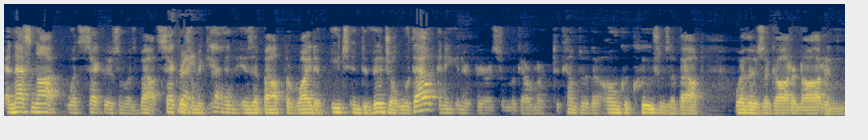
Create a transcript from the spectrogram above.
And that's not what secularism is about. Secularism, right. again, is about the right of each individual without any interference from the government to come to their own conclusions about whether there's a God or not, and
